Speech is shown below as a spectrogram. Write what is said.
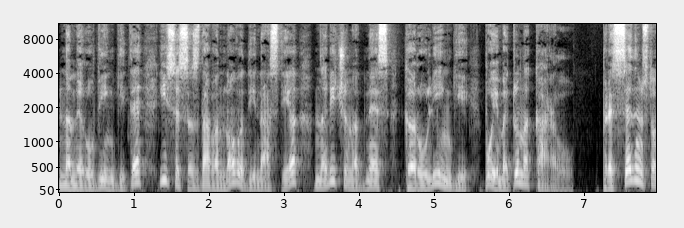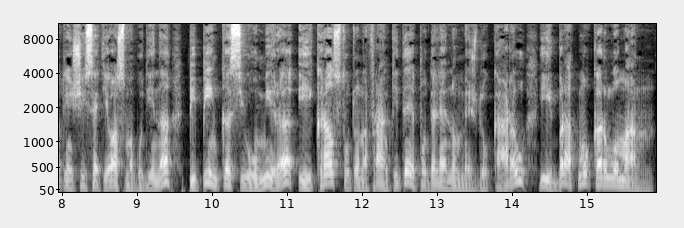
на меровингите и се създава нова династия, наричана днес Каролинги, по името на Карл. През 768 година Пипин Къси умира и кралството на франките е поделено между Карл и брат му Карломан –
